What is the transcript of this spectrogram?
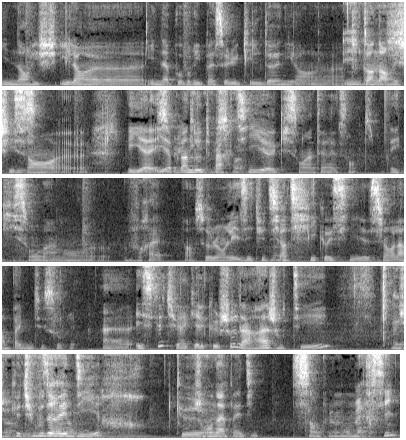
il, euh, il n'appauvrit pas celui qu'il donne, il tout en enrichissant. et il y a, y a plein d'autres parties qui sont intéressantes et qui sont vraiment vraies, enfin, selon les études scientifiques aussi, sur l'impact du sourire. Est-ce que tu as quelque chose à rajouter que tu voudrais dire, qu'on n'a pas dit? Simplement merci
